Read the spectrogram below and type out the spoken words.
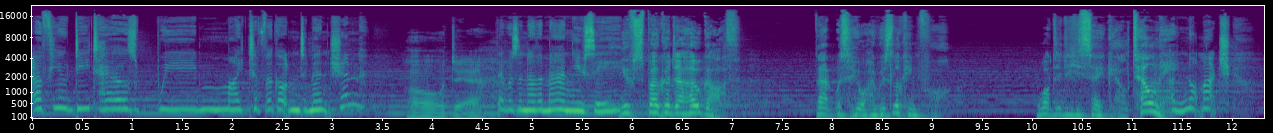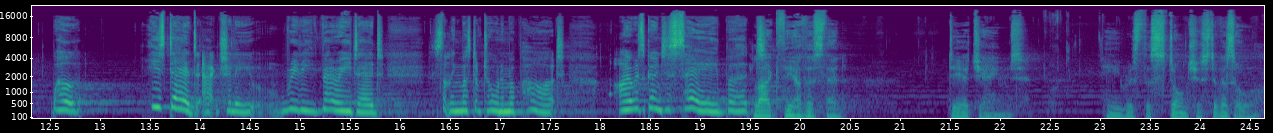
a few details we might have forgotten to mention. Oh dear. There was another man, you see. You've spoken to Hogarth. That was who I was looking for. What did he say, girl? Tell me. Uh, not much. Well, he's dead, actually. Really very dead. Something must have torn him apart. I was going to say, but. Like the others, then. Dear James, he was the staunchest of us all.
